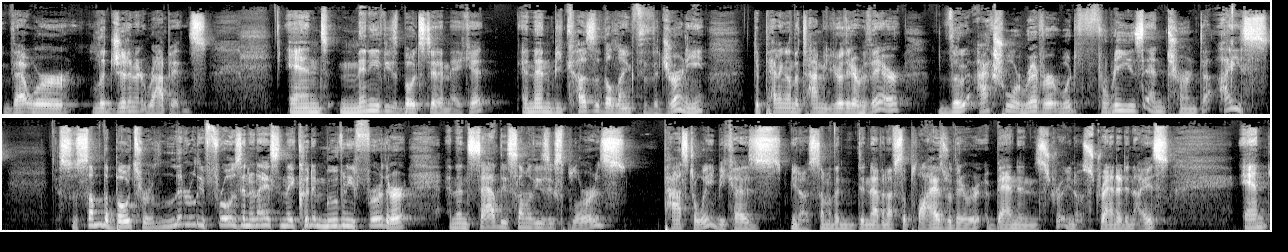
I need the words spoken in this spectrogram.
that were legitimate rapids and many of these boats didn't make it. And then because of the length of the journey, depending on the time of year they were there, the actual river would freeze and turn to ice. So some of the boats were literally frozen in ice and they couldn't move any further. And then sadly, some of these explorers passed away because, you know, some of them didn't have enough supplies or they were abandoned, you know, stranded in ice. And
